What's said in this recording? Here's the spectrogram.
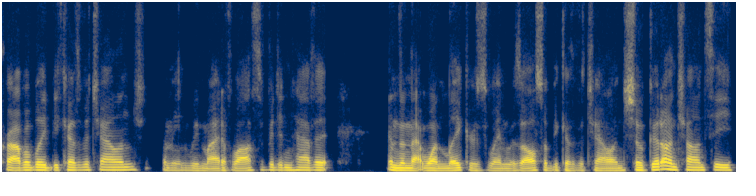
probably because of a challenge. I mean, we might have lost if we didn't have it. And then that one Lakers win was also because of a challenge. So good on Chauncey.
